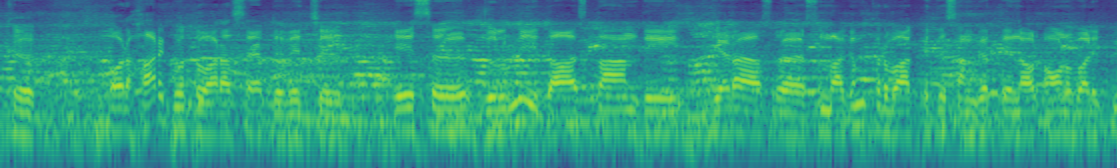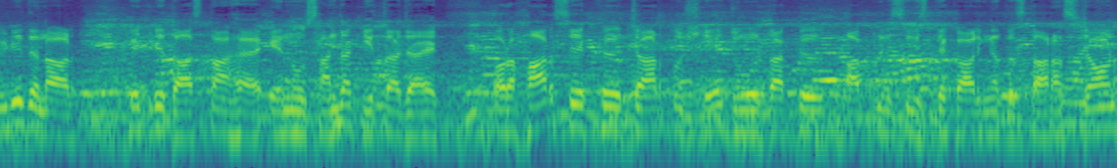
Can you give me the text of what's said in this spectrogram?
ਸਿੱਖ ਔਰ ਹਰ ਗੁਰਦੁਆਰਾ ਸਾਹਿਬ ਦੇ ਵਿੱਚ ਇਸ ਜ਼ੁਲਮੀ ਦਾਸਤਾਨ ਦੀ ਜਿਹੜਾ ਸਮਾਗਮ ਕਰਵਾ ਕੇ ਤੇ ਸੰਗਤ ਦੇ ਨਾਲ ਆਉਣ ਵਾਲੀ ਪੀੜ੍ਹੀ ਦੇ ਨਾਲ ਇਹ ਜਿਹੜੀ ਦਾਸਤਾਨ ਹੈ, ਇਹਨੂੰ ਸਾਂਝਾ ਕੀਤਾ ਜਾਏ ਔਰ ਹਰ ਸਿੱਖ 4 ਤੋਂ 6 ਜੂਨ ਤੱਕ ਆਪਣੇ ਸੀਸ ਤੇ ਕਾਲੀਆਂ ਦਸਤਾਰਾਂ ਸਜਾਉਣ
